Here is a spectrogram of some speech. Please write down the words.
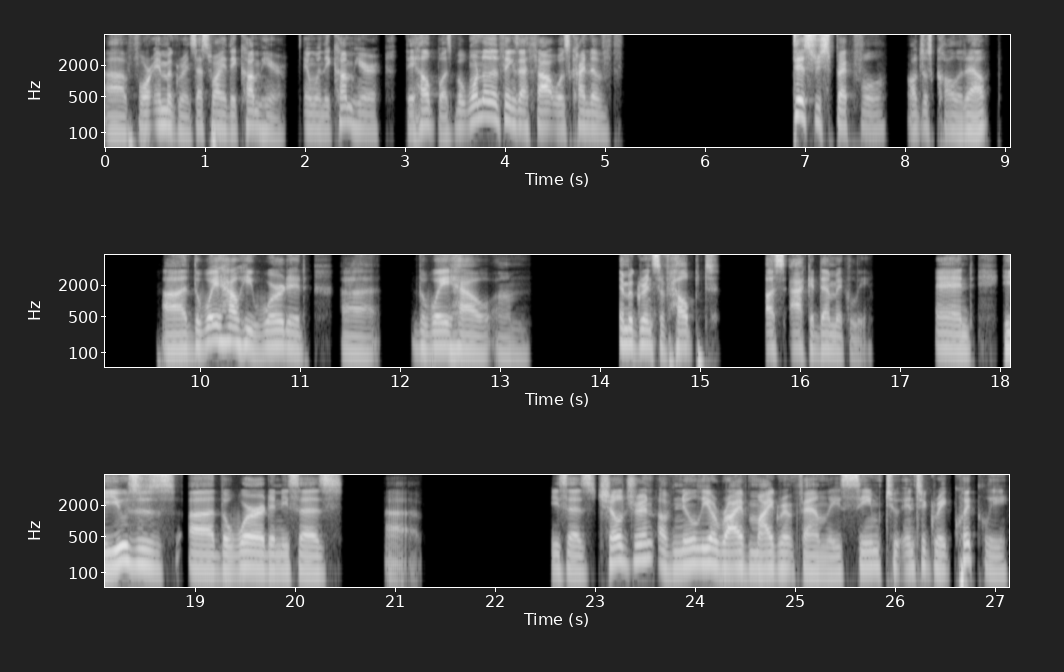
uh, for immigrants. That's why they come here, and when they come here, they help us. But one of the things I thought was kind of disrespectful, I'll just call it out, uh, the way how he worded uh, the way how um, immigrants have helped us academically. And he uses uh, the word and he says, uh, he says, children of newly arrived migrant families seem to integrate quickly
